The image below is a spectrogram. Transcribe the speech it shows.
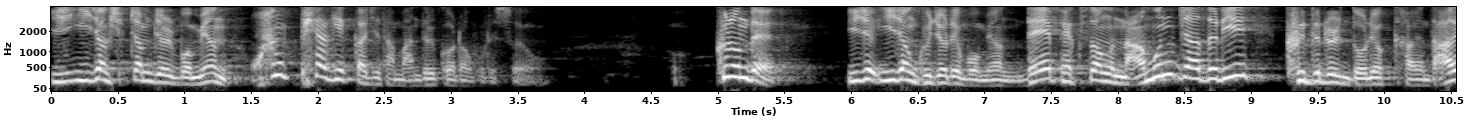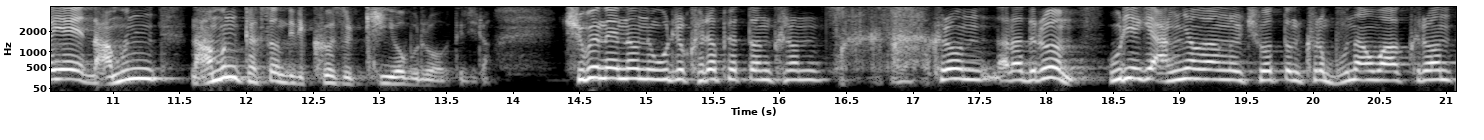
2장 13절 보면 황폐하게까지 다 만들 거라고 그랬어요. 그런데 2장 9절에 보면 내 백성은 남은 자들이 그들을 노력하여 나의 남은 남은 백성들이 그것을 기업으로 얻으리라. 주변에는 우리를 괴롭혔던 그런 그런 나라들은 우리에게 악령을 주었던 그런 문화와 그런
